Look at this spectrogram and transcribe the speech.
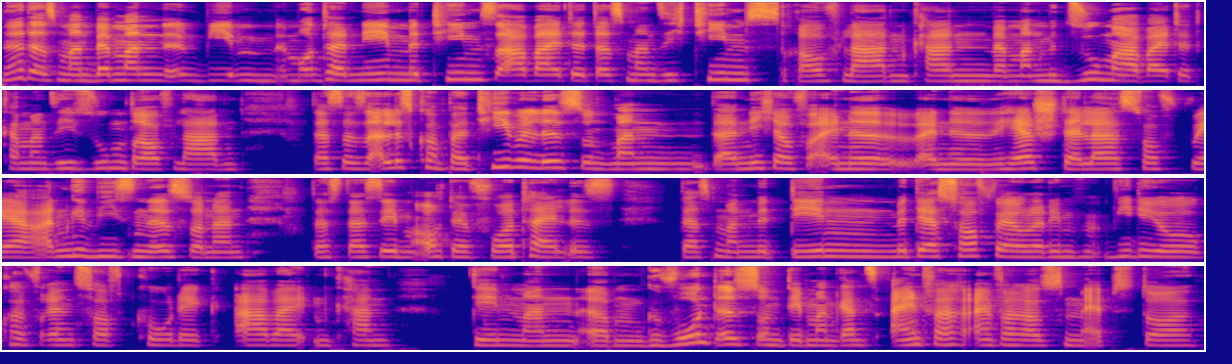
Ne, dass man, wenn man irgendwie im, im, Unternehmen mit Teams arbeitet, dass man sich Teams draufladen kann. Wenn man mit Zoom arbeitet, kann man sich Zoom draufladen dass das alles kompatibel ist und man da nicht auf eine, eine Herstellersoftware angewiesen ist, sondern dass das eben auch der Vorteil ist, dass man mit denen, mit der Software oder dem Videokonferenz-Soft-Codec arbeiten kann, den man ähm, gewohnt ist und den man ganz einfach einfach aus dem App Store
